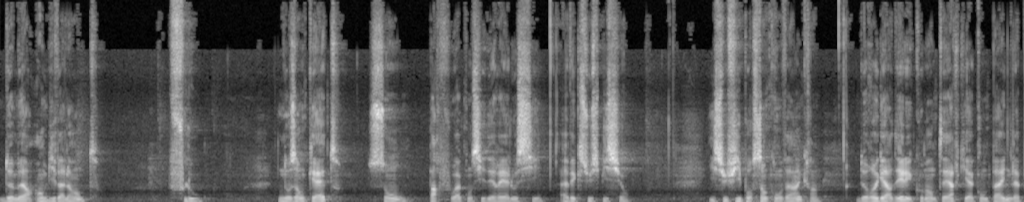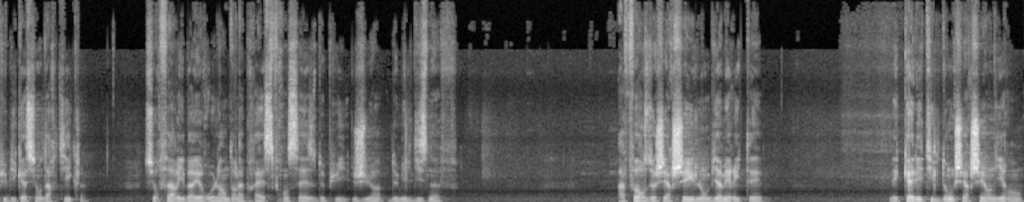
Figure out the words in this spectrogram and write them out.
demeure ambivalente, floue. Nos enquêtes sont parfois considérées elles aussi avec suspicion. Il suffit pour s'en convaincre de regarder les commentaires qui accompagnent la publication d'articles sur Fariba et Roland dans la presse française depuis juin 2019. À force de chercher, ils l'ont bien mérité. Mais qu'allait-il donc chercher en Iran?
